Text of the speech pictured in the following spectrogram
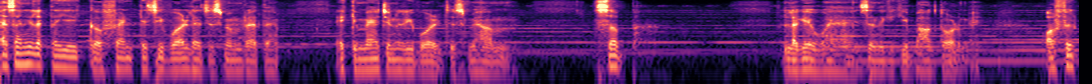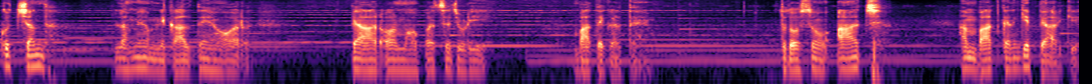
ऐसा नहीं लगता ये एक फैंटेसी वर्ल्ड है जिसमें हम रहते हैं। एक इमेजिनरी वर्ल्ड जिसमें हम सब लगे हुए हैं ज़िंदगी की भाग दौड़ में। और फिर कुछ चंद लम्हे हम निकालते हैं और प्यार और मोहब्बत से जुड़ी बातें करते हैं। तो दोस्तों, आज हम बात करेंगे प्यार की।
